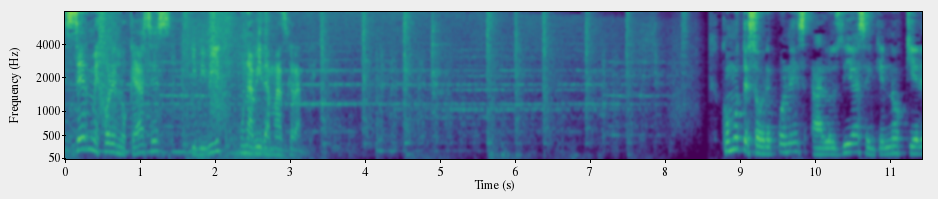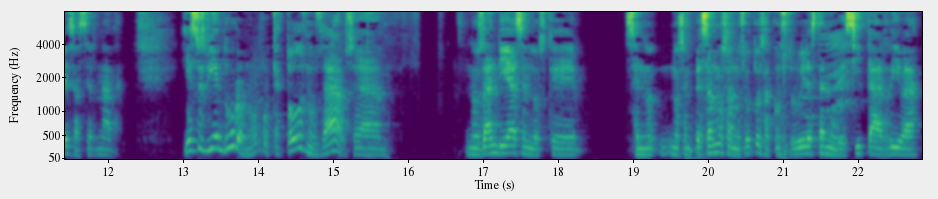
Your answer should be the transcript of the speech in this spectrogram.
ser mejor en lo que haces y vivir una vida más grande. ¿Cómo te sobrepones a los días en que no quieres hacer nada? Y eso es bien duro, ¿no? Porque a todos nos da, o sea, nos dan días en los que nos empezamos a nosotros a construir esta nubecita arriba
